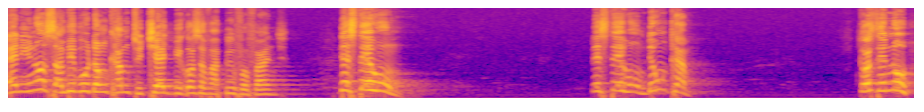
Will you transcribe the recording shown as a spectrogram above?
And you know, some people don't come to church because of appeal for funds. They stay home. They stay home, they won't come. Because they know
